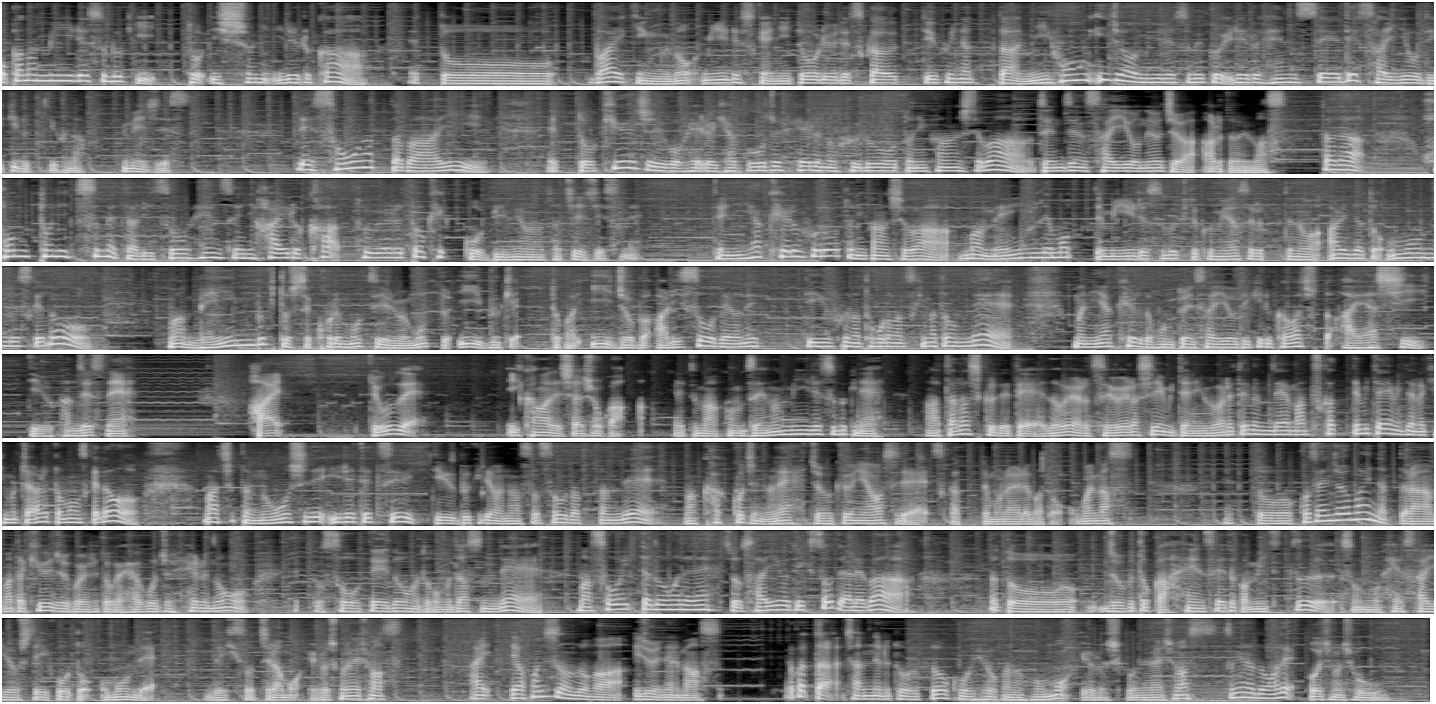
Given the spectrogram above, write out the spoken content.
他のミーレス武器と一緒に入れるか、えっと、バイキングのミーレス剣二刀流で使うっていう風になった2本以上ミーレス武器を入れる編成で採用できるっていう風なイメージです。で、そうなった場合、えっと、95ヘル、150ヘルのフルオートに関しては、全然採用の余地はあると思います。ただ、本当に詰めた理想編成に入るかと言われると結構微妙な立ち位置ですね。で、200ヘルフロートに関しては、まあメインでもってミーレス武器と組み合わせるっていうのはありだと思うんですけど、まあメイン武器としてこれ持つよりももっといい武器とかいいジョブありそうだよねっていう風なところがつきまとんで、まあ200ヘルで本当に採用できるかはちょっと怪しいっていう感じですね。はい。ということで、いかがでしたでしょうか？えっとまあこのゼノミーレス武器ね、新しく出てどうやら強いらしいみたいに言われてるんで、まあ使ってみたいみたいな気持ちはあると思うんですけど、まあちょっと脳死で入れて強いっていう武器ではなさそうだったんで、まあ各個人のね、状況に合わせて使ってもらえればと思います。えっと、古戦場前になったら、また 95L とか 150L の、えっと、想定動画とかも出すんで、まあそういった動画でね、ちょっと採用できそうであれば、ちょっと、ジョブとか編成とか見つつ、その、採用していこうと思うんで、ぜひそちらもよろしくお願いします。はい。では本日の動画は以上になります。よかったらチャンネル登録と高評価の方もよろしくお願いします。次の動画でお会いしましょう。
